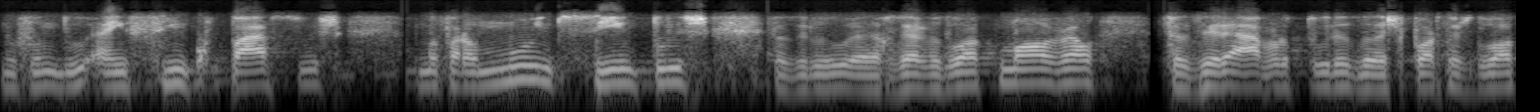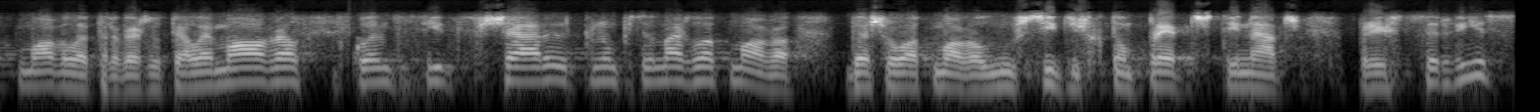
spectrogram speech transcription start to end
no fundo, em cinco passos, de uma forma muito simples, fazer a reserva do automóvel, fazer a abertura das portas do automóvel através do telemóvel. Quando decide fechar, que não precisa mais do automóvel, deixa o automóvel nos sítios que estão predestinados para este serviço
